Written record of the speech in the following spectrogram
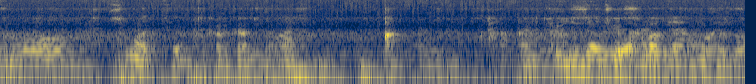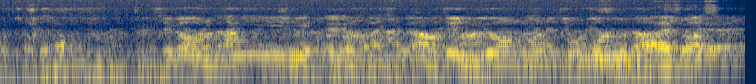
조합. 스마트 강사 조합. 기사 좋아. 스마트 강사. 조합. 네. 제가 오늘 강의를 저기- 마시고 어떻게 유용했는지 모르겠습니다. 아 좋았어.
